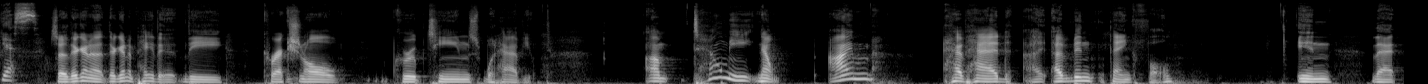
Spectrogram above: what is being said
Yes. So they're gonna they're gonna pay the the correctional group teams, what have you. Um, tell me now. I'm have had I, I've been thankful in that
